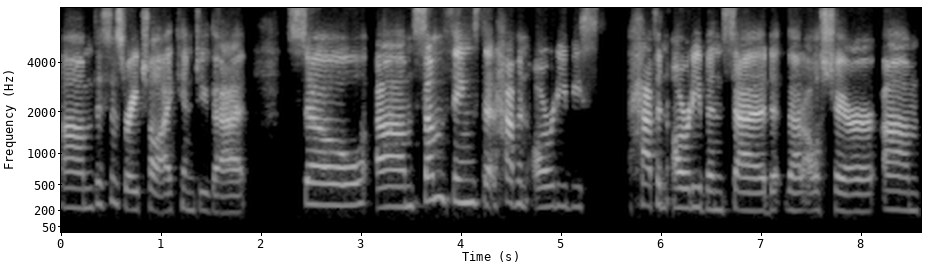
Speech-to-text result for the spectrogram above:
Um, this is Rachel. I can do that. So um, some things that haven't already be haven't already been said that I'll share. Um,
